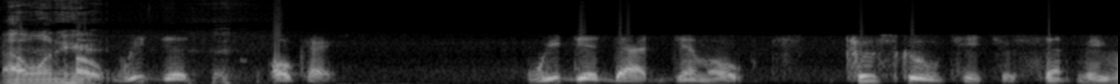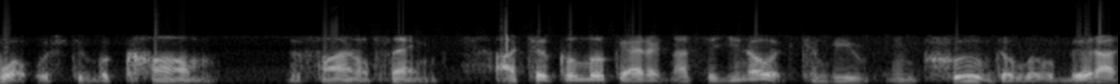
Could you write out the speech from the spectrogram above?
I want to hear. uh, it. we did. Okay, we did that demo. Two school teachers sent me what was to become the final thing. I took a look at it and I said, you know, it can be improved a little bit. I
